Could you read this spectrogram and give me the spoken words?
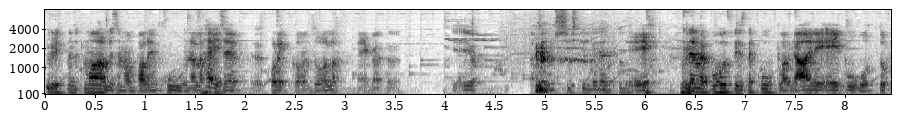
yrittänyt mahdollisimman paljon kuunnella. Hei, se kolikko on tuolla. Ei kai tätä. Ei oo. Siisti vedetty. Ei. Miten me puhuttiin sitä kuplan? Ai niin, ei puhuttu.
